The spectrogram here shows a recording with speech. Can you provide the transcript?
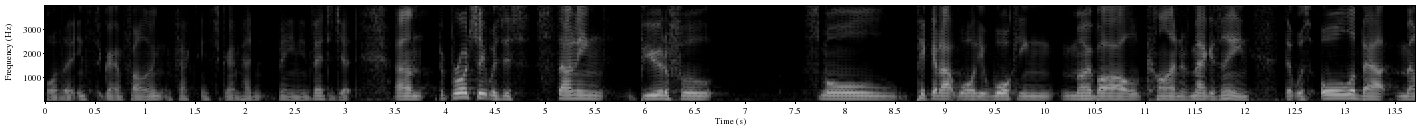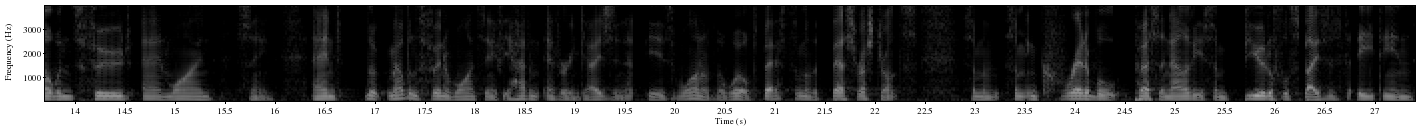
or the Instagram following. In fact, Instagram hadn't been invented yet. Um, but Broadsheet was this stunning, beautiful, small, pick it up while you're walking, mobile kind of magazine that was all about Melbourne's food and wine scene. And look, Melbourne's food and wine scene, if you haven't ever engaged in it, is one of the world's best. Some of the best restaurants, some some incredible personalities, some beautiful spaces to eat in.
